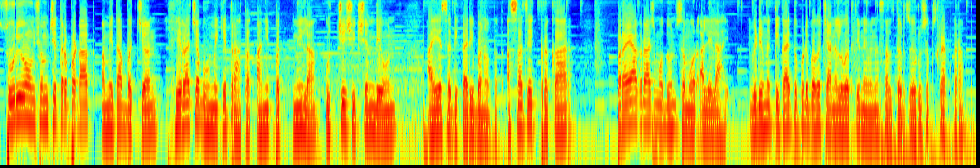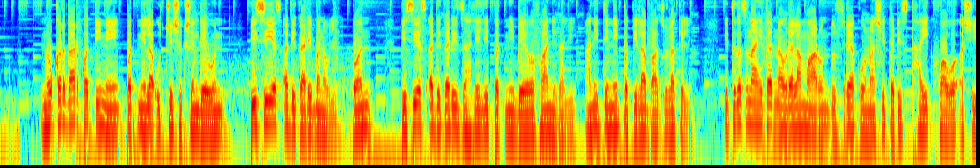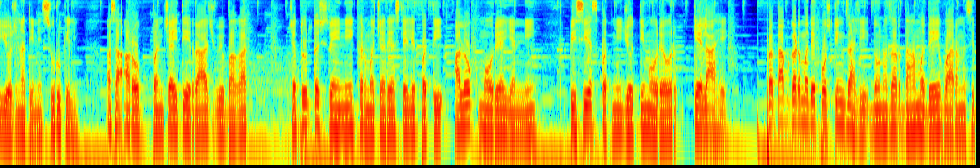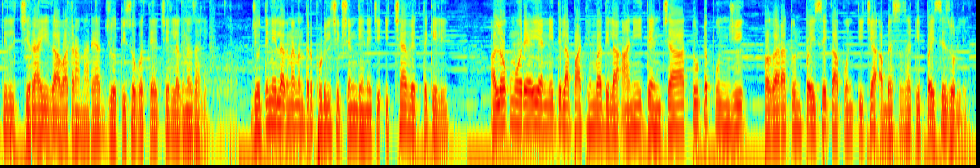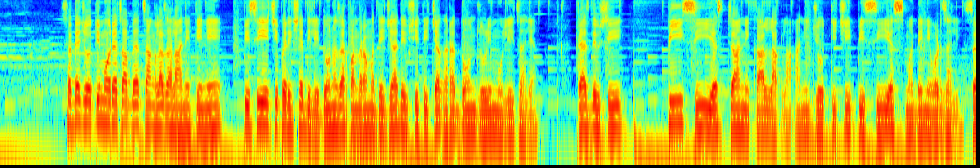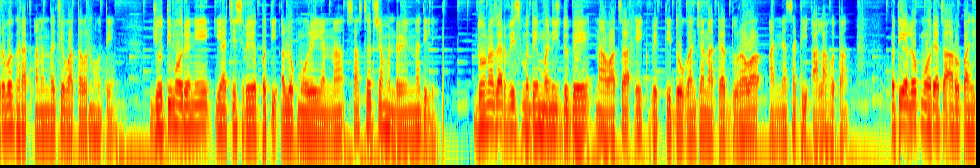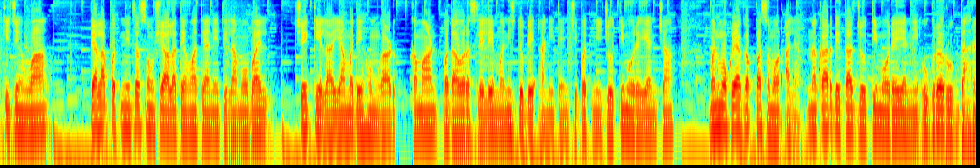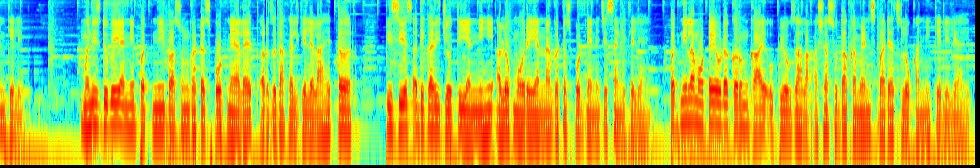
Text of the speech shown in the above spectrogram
सूर्यवंशम चित्रपटात अमिताभ बच्चन हिराच्या भूमिकेत राहतात आणि पत्नीला उच्च शिक्षण देऊन आय एस अधिकारी बनवतात. असाच एक प्रकार प्रयागराजमधून समोर आलेला आहे. व्हिडिओ नक्की काय तो पुढे बघा. चॅनलवरती नवीन असाल तर जरूर सबस्क्राईब करा. नोकरदार पतीने पत्नीला उच्च शिक्षण देऊन पी सी एस अधिकारी बनवले. पण पी सी एस अधिकारी झालेली पत्नी बेवफा निघाली आणि तिने पतीला बाजूला केले. इतकंच नाही तर नवऱ्याला मारून दुसऱ्या कोणाशी तरी स्थायिक व्हावं अशी योजना तिने सुरू केली. असा आरोप पंचायती राज विभागात चतुर्थ श्रेणी कर्मचारी असलेले पती आलोक मौर्य यांनी पी सी एस पत्नी ज्योती मौर्यवर केला आहे. प्रतापगडमध्ये पोस्टिंग झाली. दोन हजार दहामध्ये वाराणसीतील चिराई गावात राहणाऱ्या ज्योतीसोबत त्याचे लग्न झाले. ज्योतीने लग्नानंतर पुढील शिक्षण घेण्याची इच्छा व्यक्त केली. अलोक मोर्या यांनी तिला पाठिंबा दिला आणि त्यांच्या तुटपुंजी पगारातून पैसे कापून तिच्या अभ्यासासाठी पैसे जोडले. सध्या ज्योती मोऱ्याचा अभ्यास चांगला झाला आणि तिने पी सी एची परीक्षा दिली. दोन हजार पंधरामध्ये ज्या दिवशी तिच्या घरात दोन जुळी मुली झाल्या त्याच दिवशी पी सी एसचा निकाल लागला आणि ज्योतीची पी सी एसमध्ये निवड झाली. सर्व घरात आनंदाचे वातावरण होते. ज्योती मोरेने याचे श्रेय पती अलोक मोरे यांना सासरच्या मंडळींना दिले. दोन हजार वीसमध्ये मनीष दुबे नावाचा एक व्यक्ती दोघांच्या नात्यात दुरावा आणण्यासाठी आला होता. पती अलोक मोर्याचा आरोप आहे की जेव्हा त्याला पत्नीचा संशय आला तेव्हा त्याने तिला मोबाईल चेक केला. यामध्ये होमगार्ड कमांड पदावर असलेले मनीष दुबे आणि त्यांची पत्नी ज्योती मोरे यांच्या मनमोकळ्या गप्पा समोर आल्या. नकार देताच ज्योती मोरे यांनी उग्र रूप धारण केले. मनीष दुबे यांनी पत्नीपासून घटस्फोट न्यायालयात अर्ज दाखल केलेला आहे. तर पी सी एस अधिकारी ज्योती यांनीही अलोक मोरे यांना घटस्फोट देण्याचे सांगितलेले आहे. पत्नीला मोठं एवढं करून काय उपयोग झाला अशा सुद्धा कमेंट्स बऱ्याच लोकांनी केलेल्या आहेत.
